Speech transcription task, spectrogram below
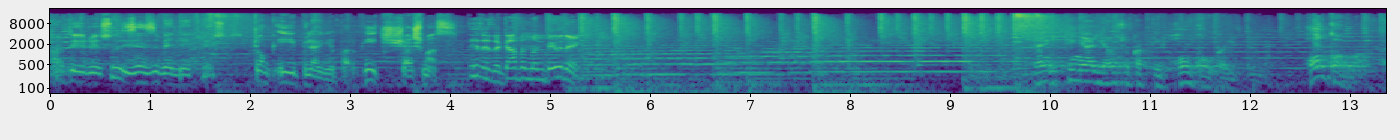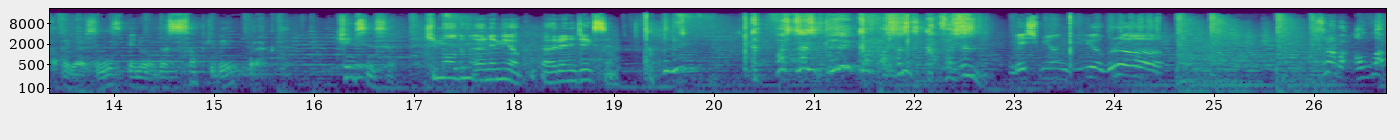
Karda yürüyorsunuz, izinizi belli etmiyorsunuz. Çok iyi plan yaparım. Hiç şaşmaz. This is a government building. Ben gittiğin yer yan sokak değil, Hong Kong'a gittim ben. Hong Kong. Affedersiniz, beni orada sap gibi bıraktı. Kimsin sen? Kim olduğumun önemi yok. Öğreneceksin. Kafasız, kafasız, kafasız. 5 milyon geliyor bro. Şuna bak, Allah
